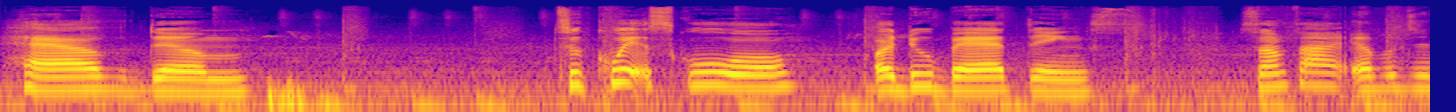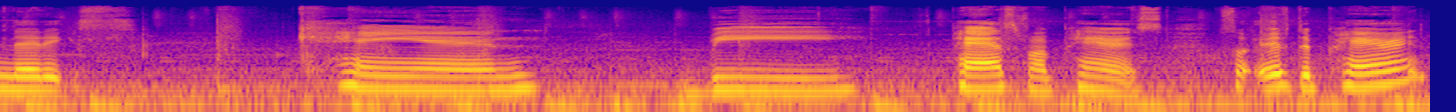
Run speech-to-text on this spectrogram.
have them to quit school or do bad things. Sometimes epigenetics can be passed from parents. So if the parent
